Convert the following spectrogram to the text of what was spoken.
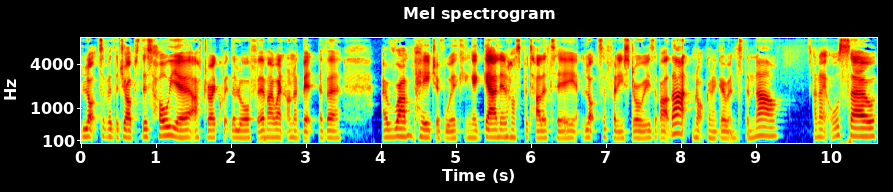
lots of other jobs this whole year after I quit the law firm. I went on a bit of a, a rampage of working again in hospitality. Lots of funny stories about that. I'm not going to go into them now. And I also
